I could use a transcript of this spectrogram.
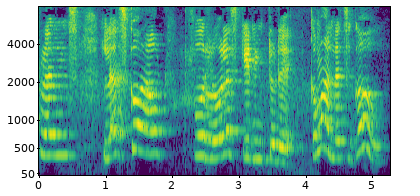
friends, let's go out for roller skating today. Come on, let's go.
